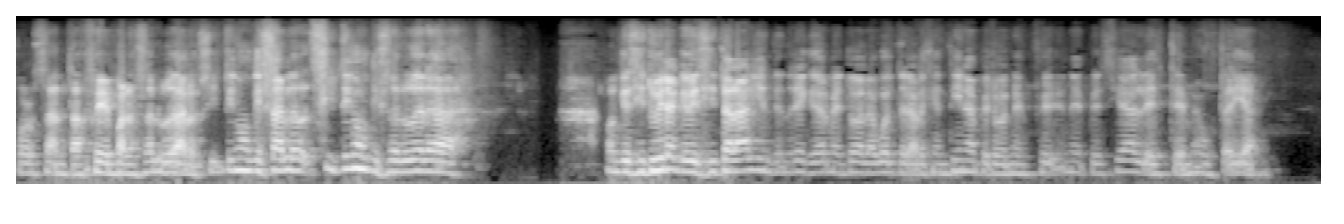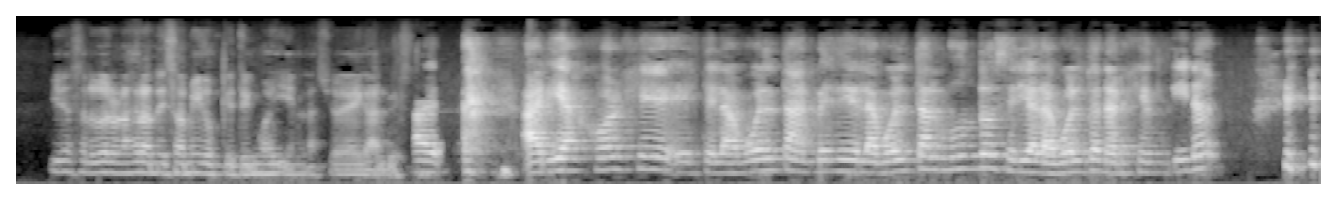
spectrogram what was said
por Santa Fe para saludar. Si tengo que, sal, si tengo que saludar a, aunque si tuviera que visitar a alguien tendría que darme toda la vuelta a la Argentina, pero en, en especial este, me gustaría ir a saludar a unos grandes amigos que tengo ahí en la ciudad de Galvez. Haría Jorge este, la vuelta, en vez de la vuelta al mundo, sería la vuelta en Argentina.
